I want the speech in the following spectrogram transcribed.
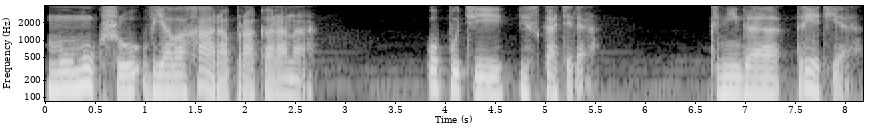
Мумукшу Вьявахара Пракарана. О пути искателя. Книга третья.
